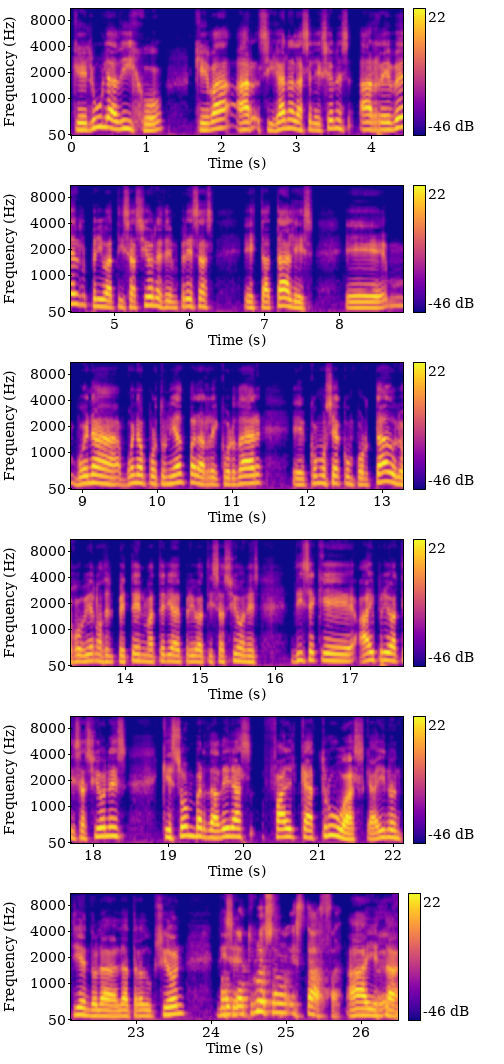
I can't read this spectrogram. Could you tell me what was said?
que Lula dijo que va, a, si gana las elecciones, a rever privatizaciones de empresas estatales. Eh, buena, buena oportunidad para recordar eh, cómo se ha comportado los gobiernos del PT en materia de privatizaciones. Dice que hay privatizaciones que son verdaderas falcatrúas, que ahí no entiendo la, traducción. Dice, falcatrúas son estafa. Ahí está.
